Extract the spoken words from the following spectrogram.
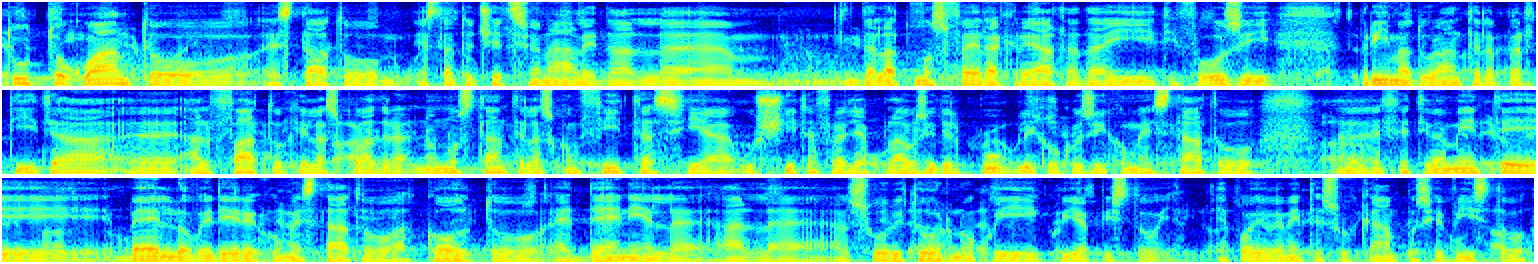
Tutto quanto è stato, è stato eccezionale dal, ehm, dall'atmosfera creata dai tifosi prima, durante la partita, eh, al fatto che la squadra, nonostante la sconfitta, sia uscita fra gli applausi del pubblico, così come è stato eh, effettivamente bello vedere come è stato accolto Ed Daniel al, al suo ritorno qui, qui, a Pistoia. E poi ovviamente sul campo si è visto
